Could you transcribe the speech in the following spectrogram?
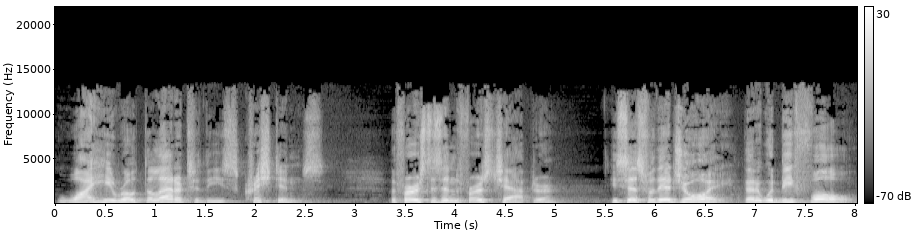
why he wrote the letter to these Christians. The first is in the first chapter. He says, for their joy, that it would be full.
